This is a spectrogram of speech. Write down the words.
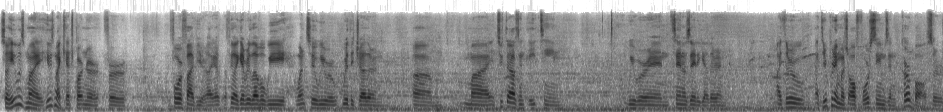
So he was my he was my catch partner for four or five years. Like, I feel like every level we went to, we were with each other. And um, my in 2018, we were in San Jose together, and I threw I threw pretty much all four seams and curveballs, or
